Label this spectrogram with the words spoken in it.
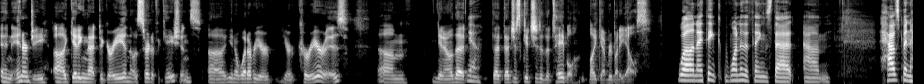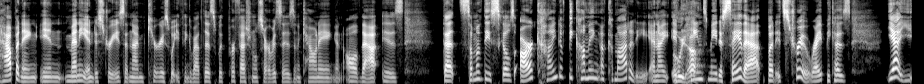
and energy uh, getting that degree and those certifications uh, you know whatever your your career is um, you know that yeah. that that just gets you to the table like everybody else well and i think one of the things that um, has been happening in many industries and i'm curious what you think about this with professional services and accounting and all of that is that some of these skills are kind of becoming a commodity and i it oh, yeah. pains me to say that but it's true right because yeah, you,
